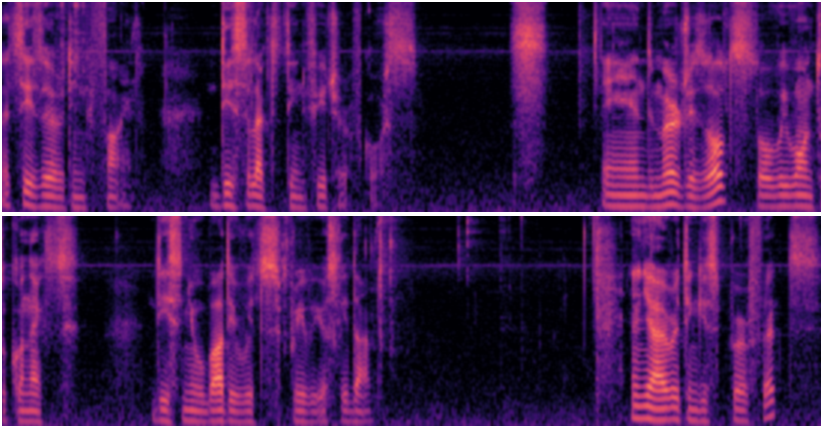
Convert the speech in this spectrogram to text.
Let's see is everything fine? Deselect thin feature of course. And merge results so we want to connect this new body with previously done. And yeah everything is perfect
